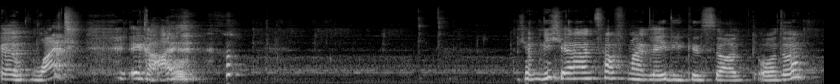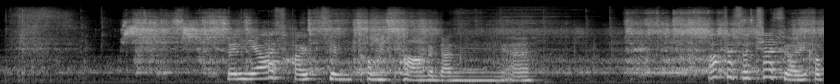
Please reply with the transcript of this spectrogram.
Äh, what? Egal. Ich habe nicht ernsthaft my lady gesagt, oder? Wenn ja, schreibt es in die Kommentare, dann... Äh Ach, das war Chester. Ich habe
